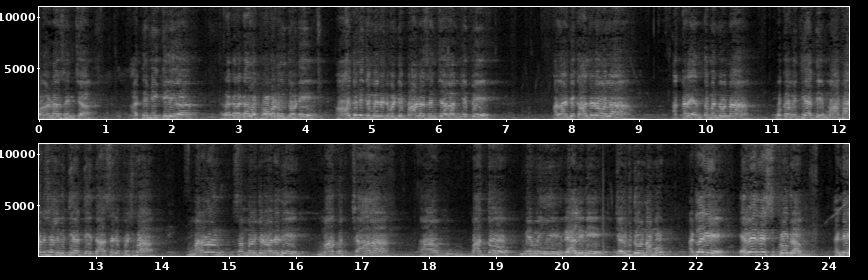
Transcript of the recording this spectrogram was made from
బాణాసంచ అతి మిక్కిలిగా రకరకాల పోకడలతోటి ఆధునికమైనటువంటి బాణ సంచాలని చెప్పి అలాంటి కాల్చడం వల్ల అక్కడ ఎంతమంది ఉన్న ఒక విద్యార్థి మా పాఠశాల విద్యార్థి దాసరి పుష్ప మరణం సంభవించడం అనేది మాకు చాలా బాధతో మేము ఈ ర్యాలీని జరుపుతూ ఉన్నాము. అట్లాగే అవేర్నెస్ ప్రోగ్రామ్ అంటే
